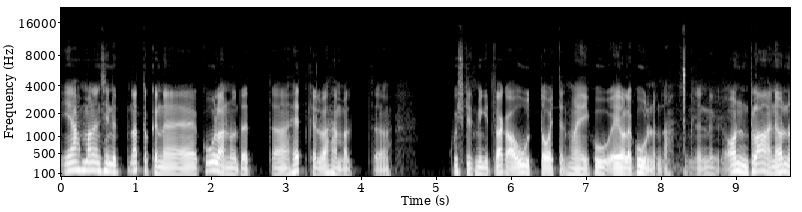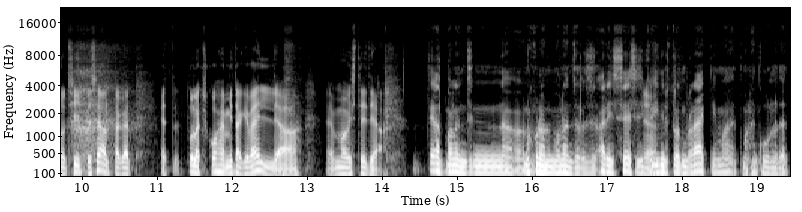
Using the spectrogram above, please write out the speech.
jah, ma olen siin nüüd natukene kuulanud, et äh, hetkel vähemalt äh, kuskilt mingit väga uut tootjat ma ei kuu-, ei ole kuulnud, noh. on plaane olnud siit ja sealt, aga et, et tuleks kohe midagi välja, ma vist ei tea. tegelikult ma olen siin, noh, kuna ma olen selles äris sees, siis ikka inimesed tulevad mulle rääkima, et ma olen kuulnud, et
